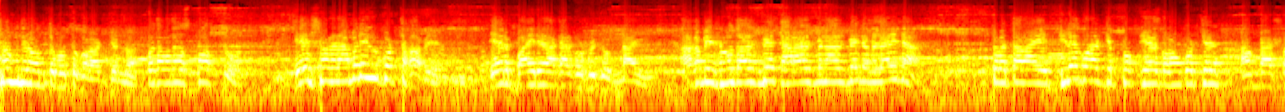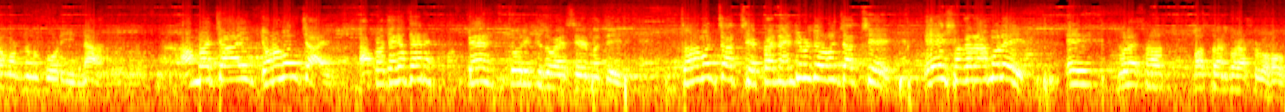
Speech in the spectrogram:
সংবিধান অন্তর্ভুক্ত করার জন্য। কথা আমাদের স্পষ্ট। এর সঙ্গে আমলেই করতে হবে। এর বাইরে রাখার কোনো সুযোগ নাই। আগামী সময় আসবে, কারা আসবে, না আসবে আমরা জানি না। তবে তারা এই ডিলে করার যে প্রক্রিয়া গ্রহণ করছেন আমরা সমর্থন করি না। আমরা চাই, জনগণ চাই। আপনারা দেখেছেন বেশ তৈরি কিছু হয়েছে এর মধ্যে। জনগণ চাচ্ছে প্রায় নাইনটি পার্সেন্ট জনগণ চাচ্ছে। এই সরকারের আমলেই এই জুলাই সনদ বাস্তবায়ন করা শুরু হোক।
